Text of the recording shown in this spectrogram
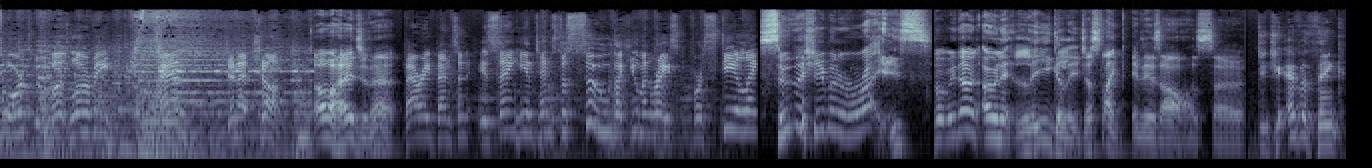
Sports with Buzz Larvey and Jeanette Chung. Oh, hey, Jeanette. Barry Benson is saying he intends to sue the human race for stealing. Sue the human race? But we don't own it legally, just like it is ours, so. Did you ever think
